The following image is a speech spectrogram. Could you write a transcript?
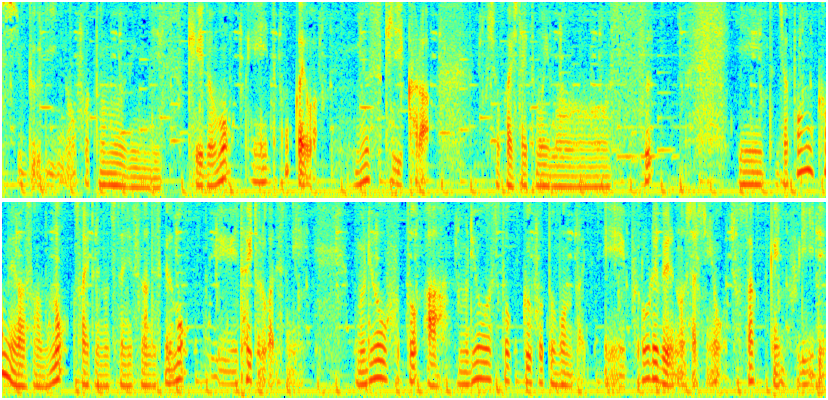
しぶりのフォトムービンですけども、えーと、今回はニュース記事からご紹介したいと思います。えーと、ジャパンカメラさんのサイトに載ってたニュースなんですけども、えータイトルがですね、無料フォト、あ、無料ストックフォト問題、えープロレベルの写真を著作権フリーで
